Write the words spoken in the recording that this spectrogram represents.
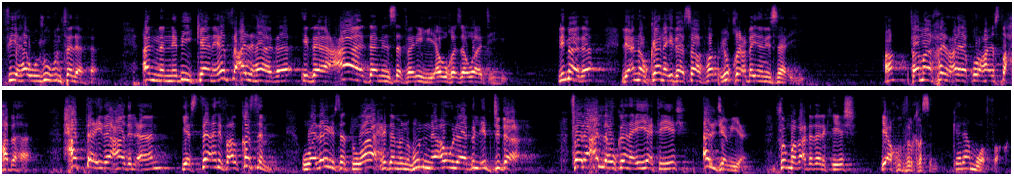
فيها وجوه ثلاثة. أن النبي كان يفعل هذا إذا عاد من سفره أو غزواته. لماذا؟ لأنه كان إذا سافر يقرع بين نسائه. ها؟ فما خير عليه قرعة اصطحبها. حتى إذا عاد الآن يستأنف القسم وليست واحدة منهن أولى بالابتداء. فلعله كان إن يأتي إيش؟ الجميع. ثم بعد ذلك إيش؟ يأخذ في القسم. كلام موفق.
